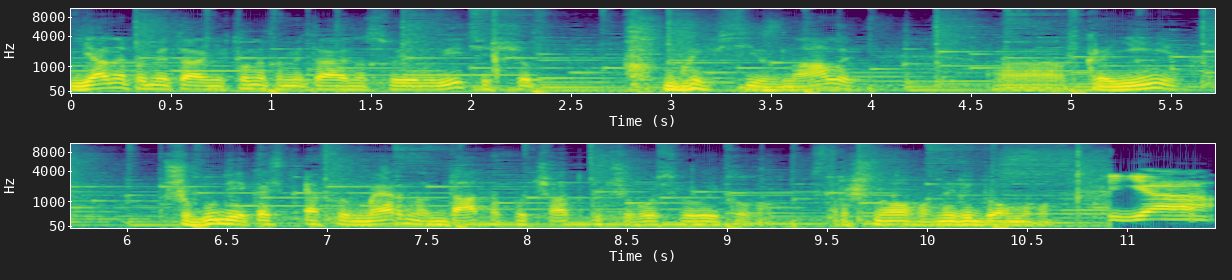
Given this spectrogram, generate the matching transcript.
Я не пам'ятаю, ніхто не пам'ятає на своєму віці, щоб ми всі знали е, в країні, що буде якась ефемерна дата початку чогось великого, страшного, невідомого. Я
